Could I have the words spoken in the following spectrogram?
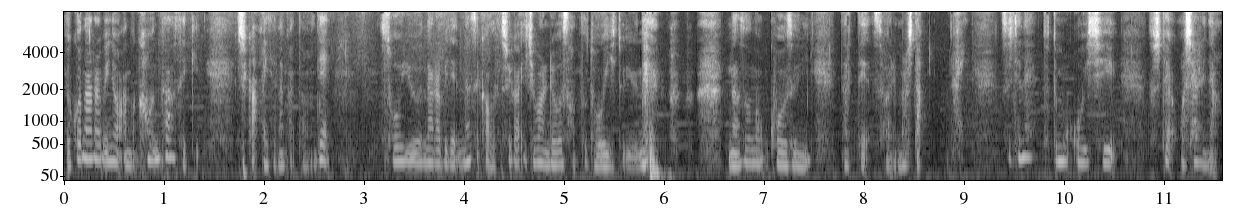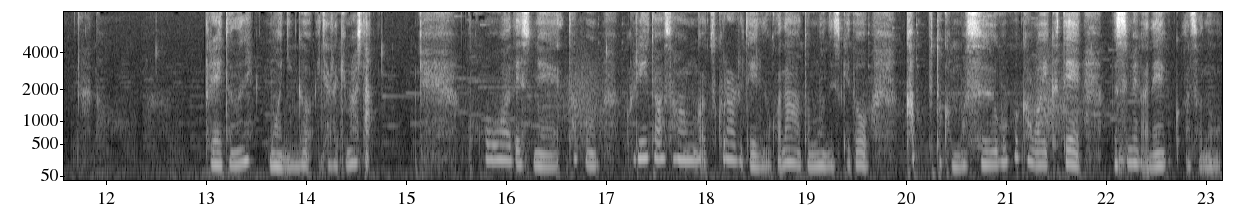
横並びのあのカウンター席しか空いてなかったのでそういう並びでなぜか私が一番レオさんと遠いというね 謎の構図になって座りました。はい。そしてね、とても美味しい、そしておしゃれな、プレートのね、モーニングをいただきました。ここはですね、多分クリエイターさんが作られているのかなと思うんですけど、カップとかもすごく可愛くて、娘がね、その、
